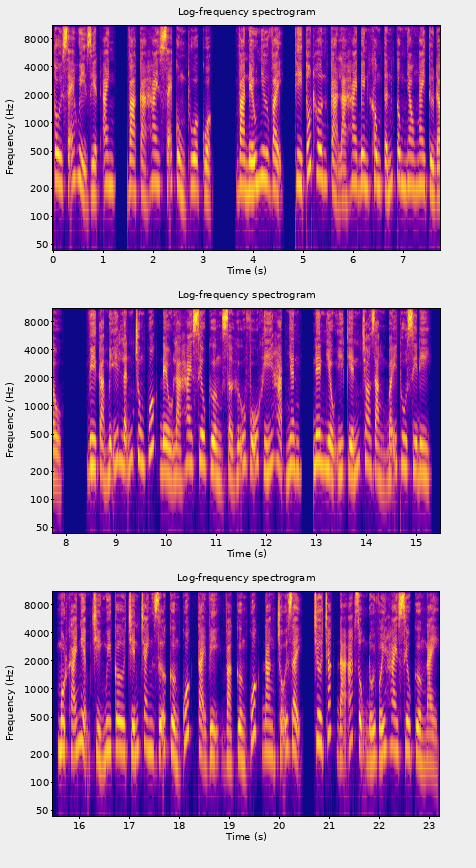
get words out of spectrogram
tôi sẽ hủy diệt anh và cả hai sẽ cùng thua cuộc. Và nếu như vậy, thì tốt hơn cả là hai bên không tấn công nhau ngay từ đầu. Vì cả Mỹ lẫn Trung Quốc đều là hai siêu cường sở hữu vũ khí hạt nhân, nên nhiều ý kiến cho rằng bẫy thu CD, một khái niệm chỉ nguy cơ chiến tranh giữa cường quốc tại vị và cường quốc đang trỗi dậy, chưa chắc đã áp dụng đối với hai siêu cường này.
